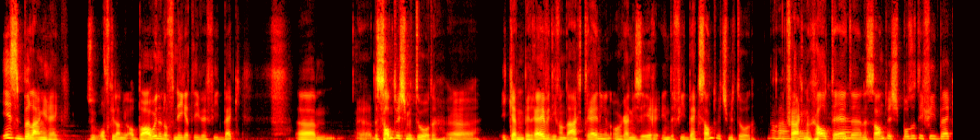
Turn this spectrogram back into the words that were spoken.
is belangrijk. Of je dat nu opbouwende of negatieve feedback. Ehm, eh, de sandwichmethode. Eh, ik ken bedrijven die vandaag trainingen organiseren in de feedback sandwich methode. Ik vraag nog altijd Ja. een sandwich, positief feedback,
